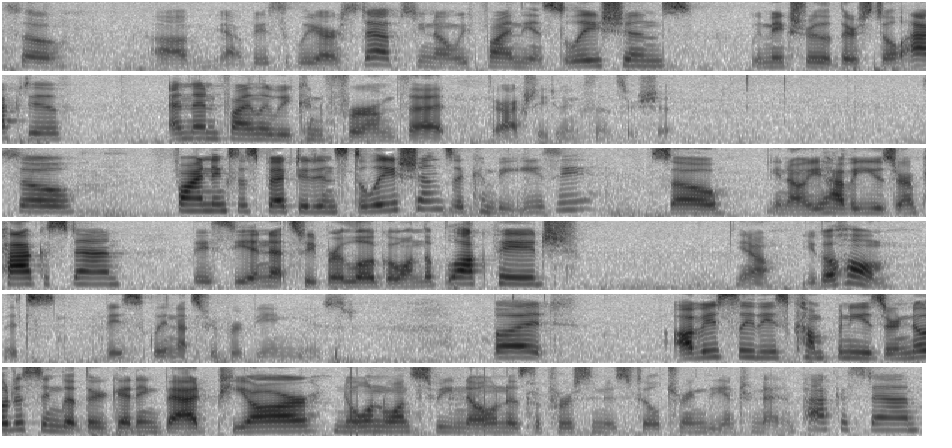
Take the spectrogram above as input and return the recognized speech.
So um, yeah, basically our steps, you know, we find the installations, we make sure that they're still active, and then finally we confirm that they're actually doing censorship. So finding suspected installations, it can be easy. So, you know, you have a user in Pakistan, they see a NetSweeper logo on the block page, you know, you go home. It's basically NetSweeper being used. But Obviously, these companies are noticing that they're getting bad PR. No one wants to be known as the person who's filtering the internet in Pakistan.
